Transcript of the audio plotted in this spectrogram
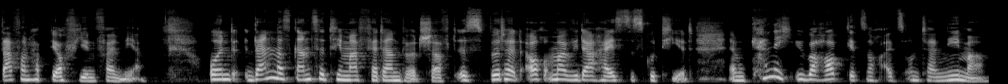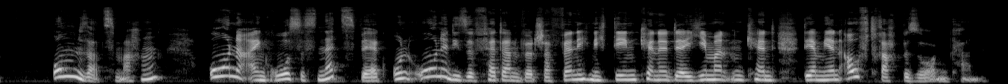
Davon habt ihr auf jeden Fall mehr. Und dann das ganze Thema Vetternwirtschaft. Es wird halt auch immer wieder heiß diskutiert. Ähm, kann ich überhaupt jetzt noch als Unternehmer Umsatz machen, ohne ein großes Netzwerk und ohne diese Vetternwirtschaft, wenn ich nicht den kenne, der jemanden kennt, der mir einen Auftrag besorgen kann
